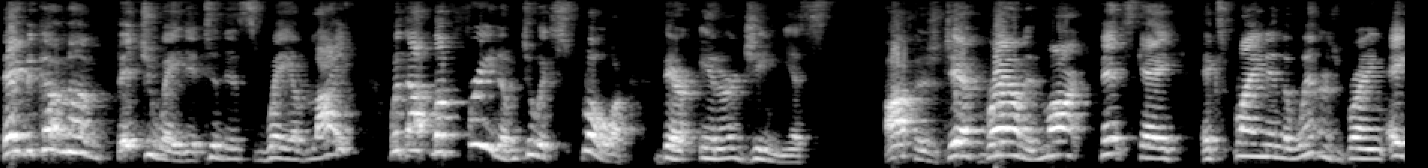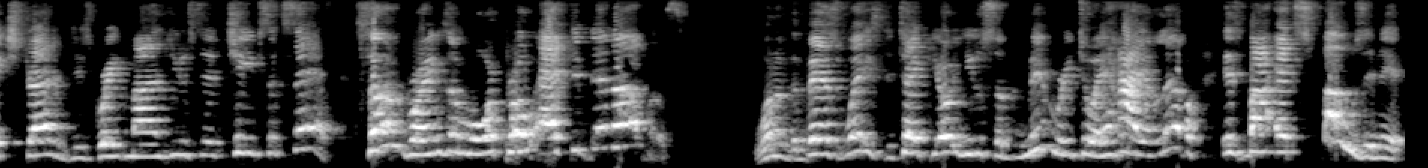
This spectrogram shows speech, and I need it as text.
They become habituated to this way of life without the freedom to explore their inner genius. Authors Jeff Brown and Mark Fenske explain in The Winner's Brain eight strategies great minds use to achieve success. Some brains are more proactive than others. One of the best ways to take your use of memory to a higher level is by exposing it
